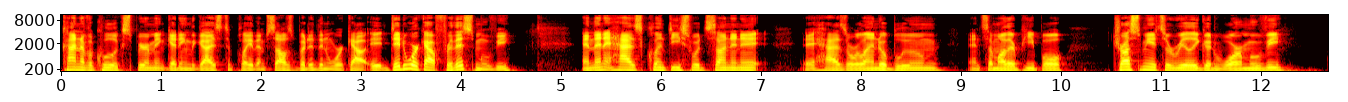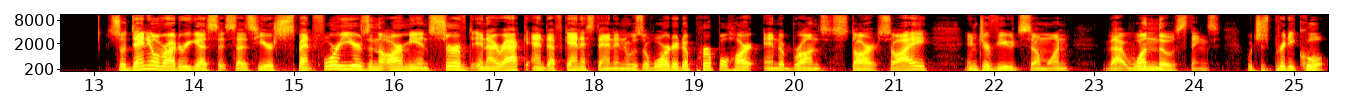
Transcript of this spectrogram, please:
Kind of a cool experiment getting the guys to play themselves but it didn't work out. It did work out for this movie and then it has Clint Eastwood's son in it. It has Orlando Bloom and some other people Trust me, it's a really good war movie. So Daniel Rodriguez, it says here, spent four years in the army and served in Iraq and Afghanistan and was awarded a Purple Heart and a Bronze Star. So I interviewed someone that won those things, which is pretty cool.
